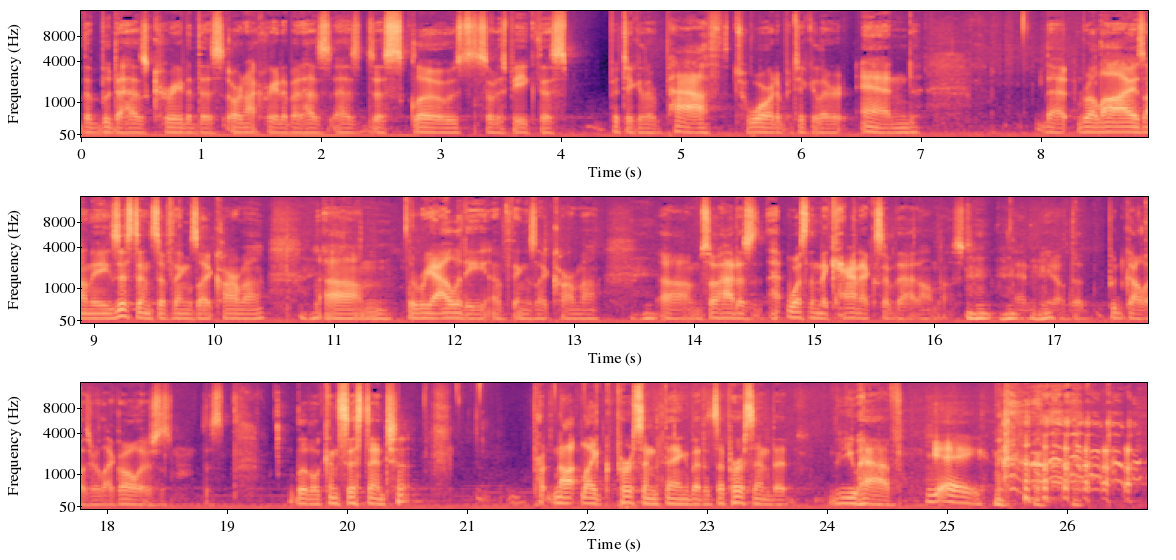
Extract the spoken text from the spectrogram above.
the Buddha has created this, or not created, but has has disclosed, so to speak, this particular path toward a particular end that relies on the existence of things like karma, um, the reality of things like karma. Um, so how does what's the mechanics of that almost? Mm-hmm. and you know the Pudgalas are like, oh, there's this little consistent, not like person thing, but it's a person that you have. Yay!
